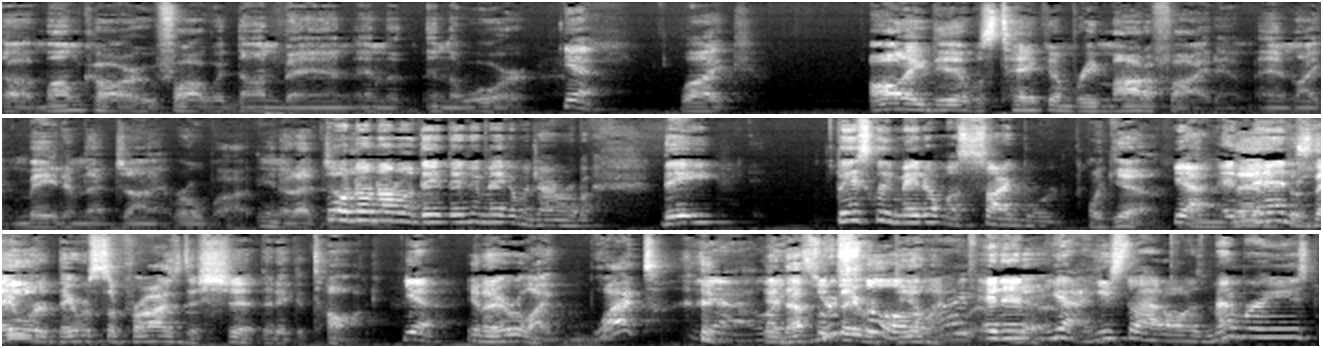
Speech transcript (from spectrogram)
uh, Mumkar who fought with Dunban in the in the war. yeah. Like all they did was take him, remodified him, and like made him that giant robot. You know that. Well, no, no, no. They, they didn't make him a giant robot. They basically made him a cyborg. Like yeah, Yeah, and then because they were they were surprised as shit that it could talk. Yeah. You know, they were like, "What?" Yeah, like, that's what you're they were dealing alive. with. And then, yeah. he still had all his memories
